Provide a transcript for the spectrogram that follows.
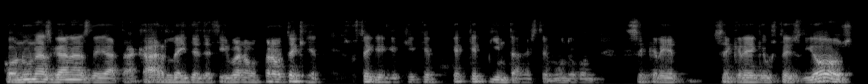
con unas ganas de atacarle y de decir, bueno, pero usted quién es, usted qué, qué, pinta en este mundo, ¿Se, cree, se cree que usted es Dios,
